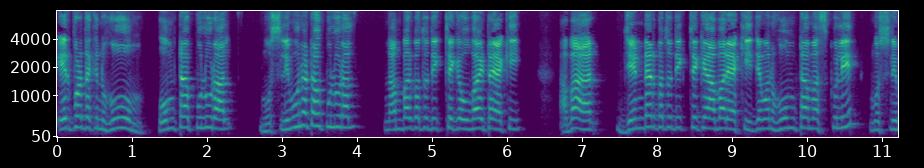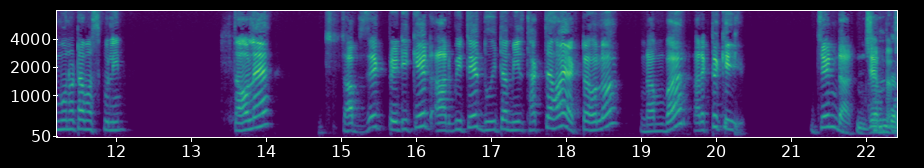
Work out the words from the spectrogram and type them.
এরপর দেখেন হুম হোমটা প্লুরাল মুসলিমুনাটাও প্লুরাল। নাম্বারগত দিক থেকে উভয়টা একই। আবার জেন্ডারগত দিক থেকে আবার একই যেমন হুমটা মাস্কুলিন মুসলিমুনাটা মাস্কুলিন। তাহলে সাবজেক্ট প্রেডিকেট আরবিতে দুইটা মিল থাকতে হয় একটা হলো নাম্বার আর একটা কি? জেন্ডার। জেন্ডার।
